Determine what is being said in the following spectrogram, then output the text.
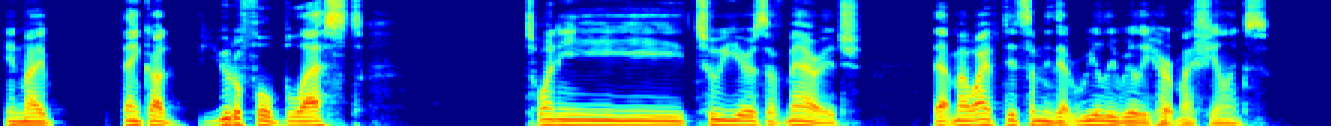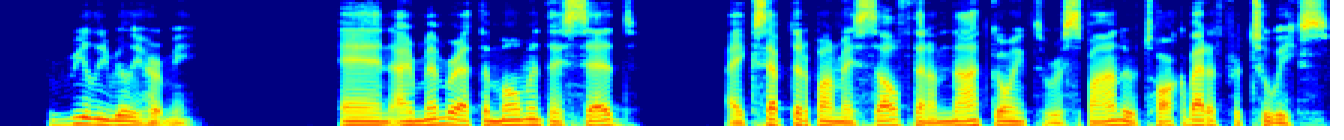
in my, thank God, beautiful, blessed 22 years of marriage that my wife did something that really, really hurt my feelings. Really, really hurt me. And I remember at the moment I said, I accepted upon myself that I'm not going to respond or talk about it for two weeks.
